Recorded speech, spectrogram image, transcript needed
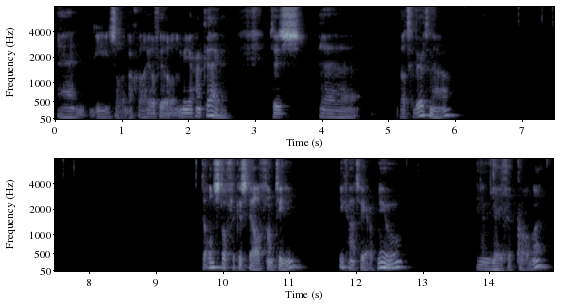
En die zal er nog wel heel veel meer gaan krijgen. Dus uh, wat gebeurt er nou? De onstoffelijke zelf van Tini, die gaat weer opnieuw in een leven komen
